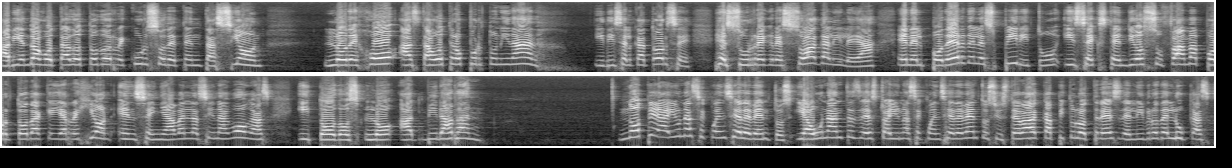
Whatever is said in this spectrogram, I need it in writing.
habiendo agotado todo recurso de tentación, lo dejó hasta otra oportunidad y dice el 14, Jesús regresó a Galilea en el poder del Espíritu y se extendió su fama por toda aquella región. Enseñaba en las sinagogas y todos lo admiraban. Note, hay una secuencia de eventos y aún antes de esto hay una secuencia de eventos. Si usted va al capítulo 3 del libro de Lucas,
